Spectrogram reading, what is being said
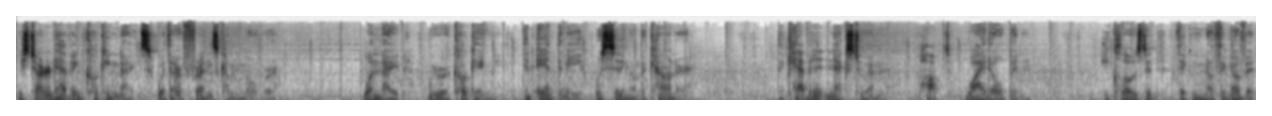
We started having cooking nights with our friends coming over. One night, we were cooking, and Anthony was sitting on the counter. The cabinet next to him popped wide open. He closed it, thinking nothing of it.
